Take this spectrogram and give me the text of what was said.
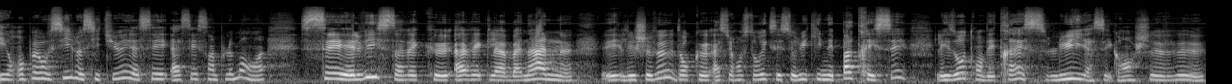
et on peut aussi le situer assez, simplement. Hein. C'est Elvis avec, euh, avec la banane et les cheveux. Donc, euh, Assurance Historique, c'est celui qui n'est pas tressé. Les autres ont des tresses. Lui a ses grands cheveux.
